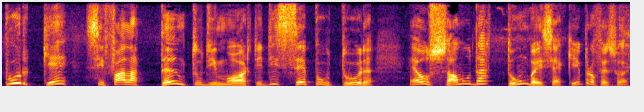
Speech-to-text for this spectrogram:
Por que se fala tanto de morte, de sepultura? É o salmo da tumba esse aqui, professor?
